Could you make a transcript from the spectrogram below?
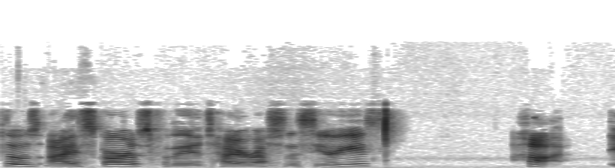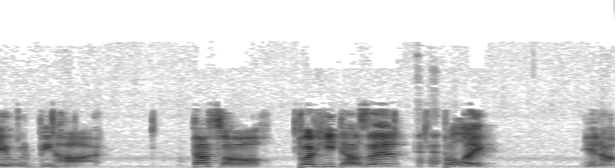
those eye scars for the entire rest of the series, hot. It would be hot. That's all. But he doesn't. Eh. But like, you know.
